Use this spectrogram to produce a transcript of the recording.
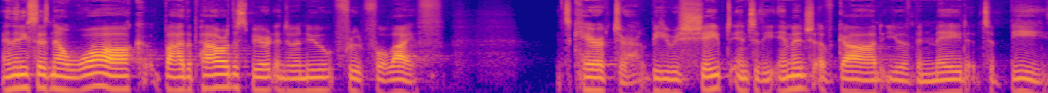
and then he says, now walk by the power of the Spirit into a new fruitful life. It's character. Be reshaped into the image of God you have been made to be.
